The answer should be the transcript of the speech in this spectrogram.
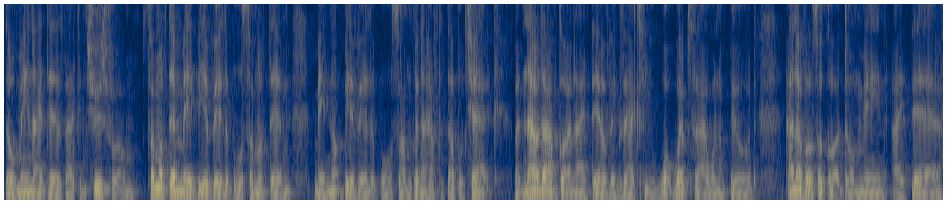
domain ideas that I can choose from. Some of them may be available, some of them may not be available. So I'm going to have to double check. But now that I've got an idea of exactly what website I want to build, and I've also got a domain idea,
